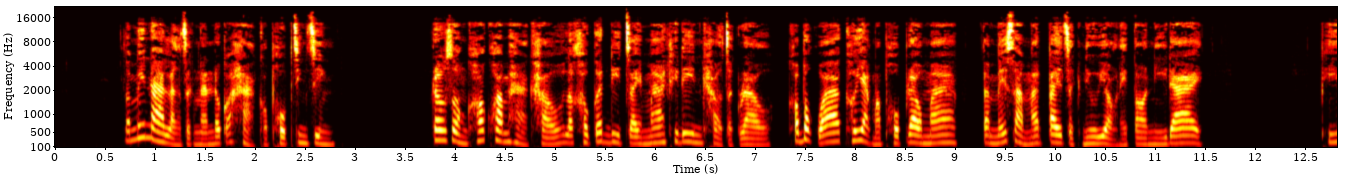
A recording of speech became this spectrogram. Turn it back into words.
40 แล้วไม่นานหลังจากนั้นเราก็หาเขาพบจริง ๆ เราส่งข้อความหาเขาแล้วเขาก็ดีใจมากที่ได้ยินข่าวจากเรา เขาบอกว่าเขาอยากมาพบเรามาก แต่ไม่สามารถไปจากนิวยอร์กในตอนนี้ได้ พี่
